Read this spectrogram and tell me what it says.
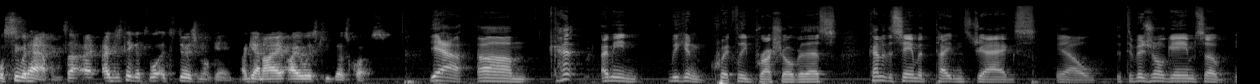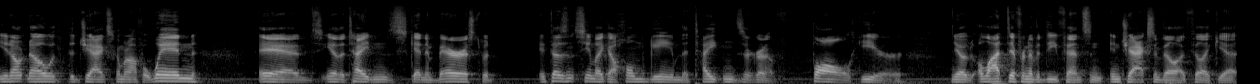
we'll see what happens. I, I just think it's it's a divisional game. Again, I, I always keep those close. Yeah, um, kind I mean, we can quickly brush over this. Kind of the same with Titans Jags. You know, the divisional game, so you don't know with the Jags coming off a win, and you know the Titans getting embarrassed, but it doesn't seem like a home game. The Titans are going to fall here. You know, a lot different of a defense in, in Jacksonville. I feel like yeah,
